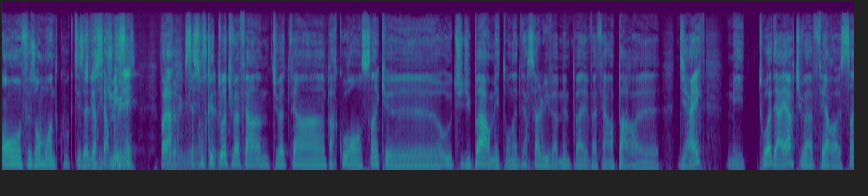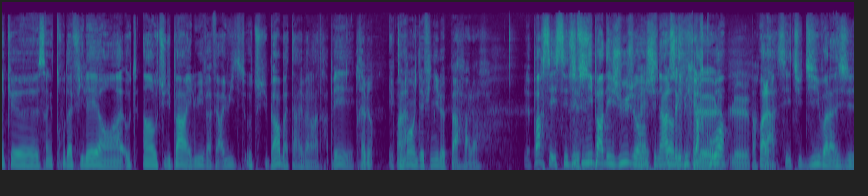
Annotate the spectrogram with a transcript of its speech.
en faisant moins de coups que tes que adversaires. Mais voilà, ça se trouve que toi, tu vas, faire un, tu vas te faire un parcours en 5 au-dessus du par, mais ton adversaire, lui, va même pas va faire un par euh, direct. Mais toi, derrière, tu vas faire 5 trous d'affilée, en un au-dessus du par, et lui, il va faire 8 au-dessus du par. Bah, tu arrives à le rattraper. et- Très bien. Et Voilà. comment on définit le par alors? Le par, c'est défini par des juges en Ouais, général en début de parcours. Le, le parcours. Voilà, c'est tu dis voilà, je-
